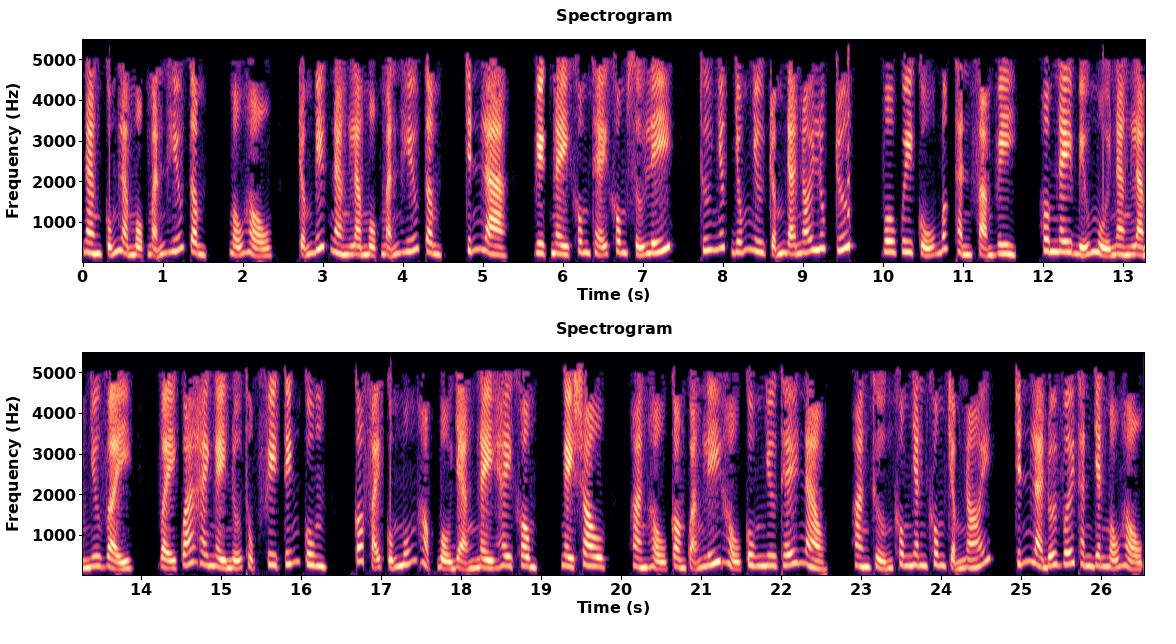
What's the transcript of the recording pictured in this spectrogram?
nàng cũng là một mảnh hiếu tâm, mẫu hậu, trẫm biết nàng là một mảnh hiếu tâm, chính là, việc này không thể không xử lý, thứ nhất giống như trẫm đã nói lúc trước, vô quy củ bất thành phạm vi, hôm nay biểu muội nàng làm như vậy, vậy quá hai ngày nữa thuộc phi tiến cung, có phải cũng muốn học bộ dạng này hay không, ngày sau, hoàng hậu còn quản lý hậu cung như thế nào, hoàng thượng không nhanh không chậm nói, chính là đối với thanh danh mẫu hậu,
